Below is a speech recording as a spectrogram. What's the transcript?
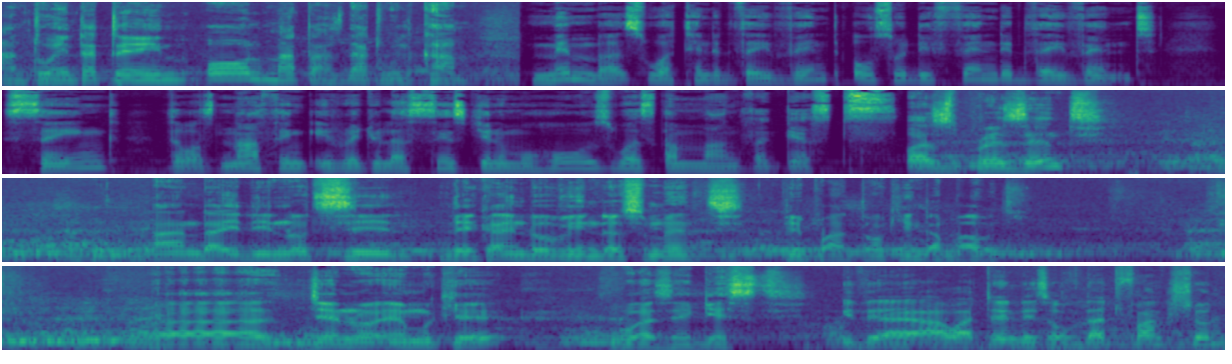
and to entertain all matters that will come. Members who attended the event also defended the event, saying there was nothing irregular since General Muhoozi was among the guests. I was present and I did not see the kind of endorsement people are talking about. Uh, General MK was a guest. With uh, our attendance of that function,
